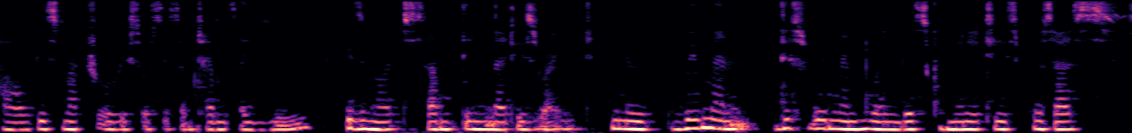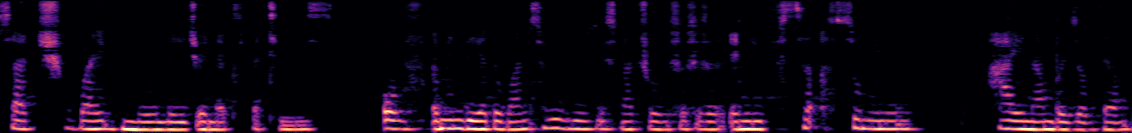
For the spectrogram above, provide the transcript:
how these natural resources sometimes are used is not something that is right. You know women these women who are in these communities possess such wide knowledge and expertise of i mean they are the ones who use these natural resources and if so, so many high numbers of them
